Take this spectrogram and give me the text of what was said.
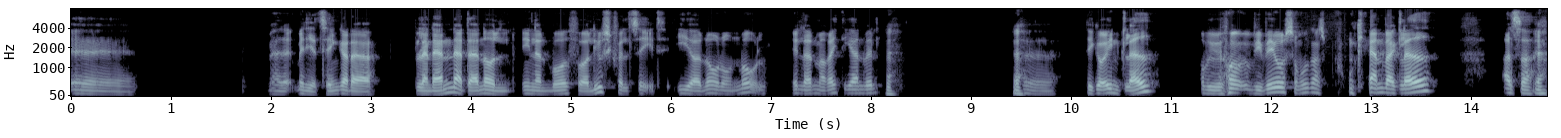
Øh, men, jeg tænker der blandt andet, at der er noget, en eller anden måde for livskvalitet i at nå nogle mål, et eller andet man rigtig gerne vil. Ja. Ja. Øh, det gør en glad, og vi, vi vil jo som udgangspunkt gerne være glade. Altså, ja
